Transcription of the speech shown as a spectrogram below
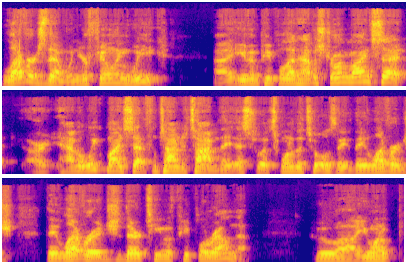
leverage them when you're feeling weak. Uh, even people that have a strong mindset or have a weak mindset from time to time. They, that's what's one of the tools they they leverage. They leverage their team of people around them, who uh, you want to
